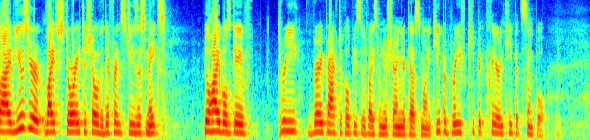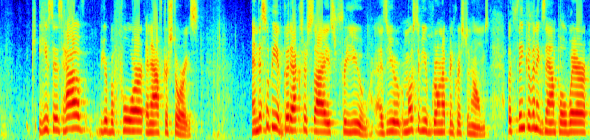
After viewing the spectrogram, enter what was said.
Five, use your life story to show the difference Jesus makes. Bill Hybels gave three very practical pieces of advice when you're sharing your testimony keep it brief, keep it clear, and keep it simple. He says, have your before and after stories. And this will be a good exercise for you, as you most of you have grown up in Christian homes. But think of an example where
